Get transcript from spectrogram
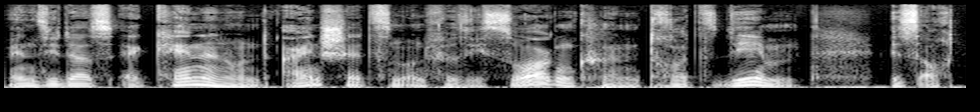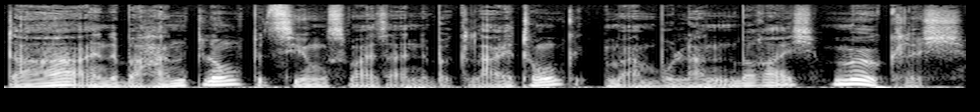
wenn sie das erkennen und einschätzen und für sich sorgen können, trotzdem ist auch da eine Behandlung bzw. eine Begleitung im ambulanten Bereich möglich.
